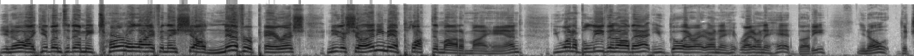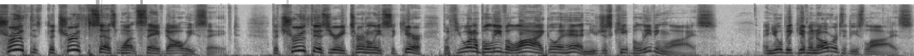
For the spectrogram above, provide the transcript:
you know, I give unto them eternal life and they shall never perish, neither shall any man pluck them out of my hand. You want to believe in all that? You go right on a, right on ahead, buddy. You know, the truth is, the truth says once saved always saved. The truth is you're eternally secure. But if you want to believe a lie, go ahead and you just keep believing lies and you'll be given over to these lies.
